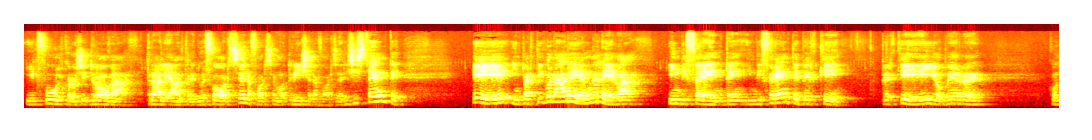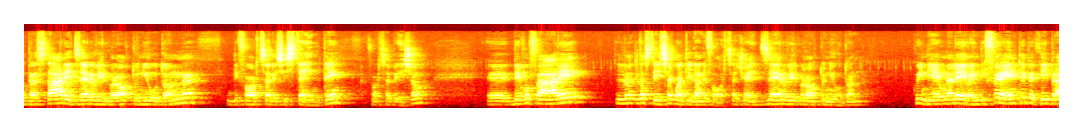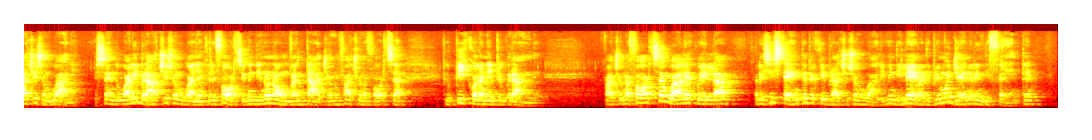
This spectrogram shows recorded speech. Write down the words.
il fulcro si trova tra le altre due forze, la forza motrice e la forza resistente, e in particolare è una leva indifferente. Indifferente perché? Perché io per contrastare 0,8 newton di forza resistente, forza peso, eh, devo fare la stessa quantità di forza, cioè 0,8 newton. Quindi è una leva indifferente perché i bracci sono uguali. Essendo uguali i bracci sono uguali anche le forze, quindi non ho un vantaggio, non faccio una forza più piccola né più grande. Faccio una forza uguale a quella resistente perché i bracci sono uguali, quindi leva di primo genere indifferente.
